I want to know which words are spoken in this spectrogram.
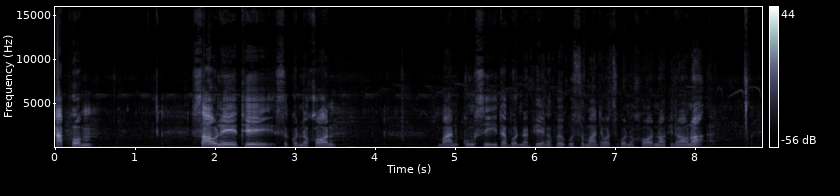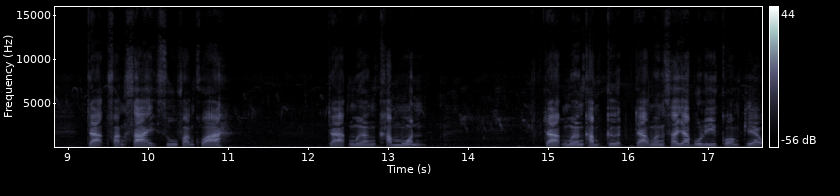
ครับผมเศร้านี้ที่สกลนคร บ้านกรุงศรีตำบลนาเพียงอำเภอกุสุมานจังหวัดสกลนครเนาะพี่น้องเนาะจากฝั่งซ้ายสู่ฝั่งขวา จากเมืองคำม้วนจากเมืองคำเกิดจากเมืองสายาบุรีกองแก้ว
